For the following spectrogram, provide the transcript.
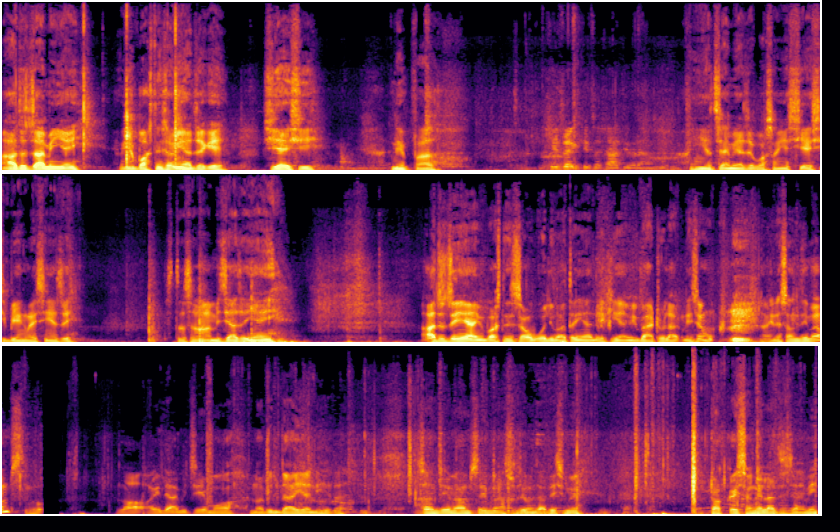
आज चाहिँ हामी यहीँ यहीँ बस्नेछौँ यहाँ चाहिँ के? सिआइसी नेपाल। यहाँ चाहिँ हामी आज बस्छौँ। यहाँ सिआइसी ब्याङ्क रहेछ। यहाँ चाहिँ यस्तो छ। हामी चाहिँ आज यहीँ आज चाहिँ यहाँ हामी बस्नेछौँ भोलि मात्र यहाँदेखि हामी बाटो लाग्नेछौँ। होइन सञ्जय माम्स ल अहिले हामी चाहिँ म नवीन दाई अनि यता सञ्जय माम चाहिँ मासु ल्याउनु जाँदैछौँ। टक्कैसँगै लाँदैछ हामी।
